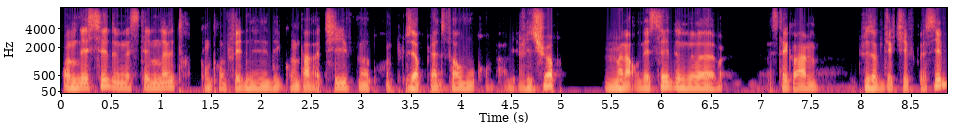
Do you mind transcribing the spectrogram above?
On essaie de rester neutre quand on fait des, comparatifs, on prend plusieurs plateformes, on compare des features. Mmh. Voilà, on essaie de euh, rester quand même le plus objectif possible.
